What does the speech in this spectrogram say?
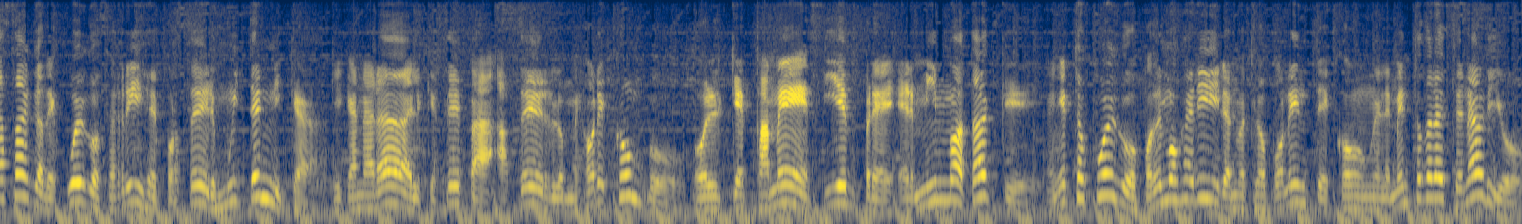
Esta saga de juegos se rige por ser muy técnica, que ganará el que sepa hacer los mejores combos, o el que spamee siempre el mismo ataque. En estos juegos podemos herir a nuestros oponentes con elementos del escenario,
